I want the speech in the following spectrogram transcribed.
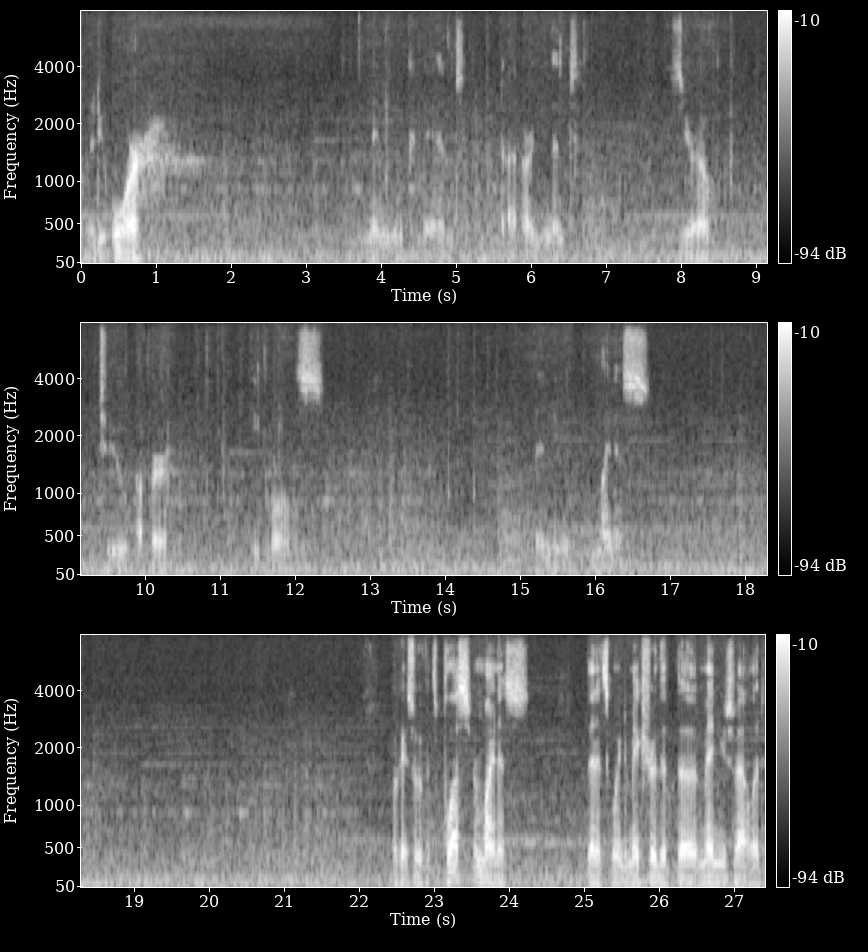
I'm going to do or menu command dot argument 0 to upper equals menu minus Okay, so if it's plus or minus, then it's going to make sure that the menu's valid.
